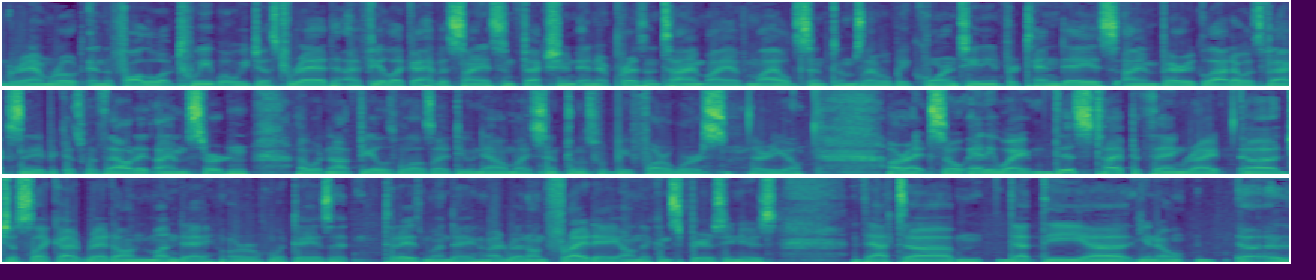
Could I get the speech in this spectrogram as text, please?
Graham wrote in the follow up tweet what we just read I feel like I have a sinus infection and at present time I have mild symptoms. I will be quarantining for 10 days days. I am very glad I was vaccinated because without it, I am certain I would not feel as well as I do now. My symptoms would be far worse. There you go. All right. So, anyway, this type of thing, right? Uh, just like I read on Monday, or what day is it? Today's Monday. I read on Friday on the conspiracy news that um, that the uh, you know uh,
